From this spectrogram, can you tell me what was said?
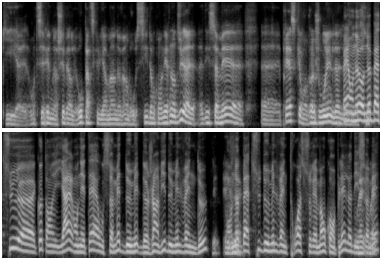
qui euh, ont tiré le marché vers le haut, particulièrement en novembre aussi. Donc, on est rendu à, des sommets euh, euh, presque, on rejoint. Là, ben, on, a, battu, écoute, hier, on était au sommet de, janvier 2022. On a battu 2023 assurément au complet, là, des sommets.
